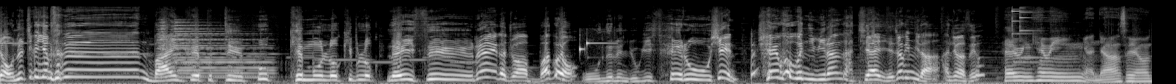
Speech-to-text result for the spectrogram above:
자 오늘 찍은 영상은 마인크래프트 포켓몬 럭키블록 레이스를 가져와 봤고요. 오늘은 여기 새로 오신 최국은님이랑 같이 할 예정입니다. 안녕하세요. 해밍 해밍 안녕하세요.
